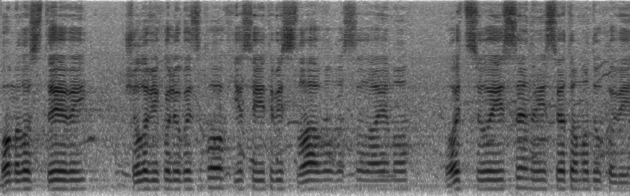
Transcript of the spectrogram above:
бо милостивий, чоловіко любець Бог, єси і тобі славу висилаємо, Отцю і Сину, і Святому Духові,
